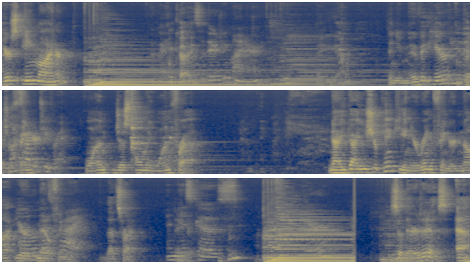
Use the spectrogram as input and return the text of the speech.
here's E minor. Okay. Okay. So move it here and put it your one fret finger, or two fret? one, just only one fret. I don't think Now you gotta use your pinky and your ring finger, not your oh, middle that's finger. Right. That's right. And There this goes Mhm. here. So there it is, F.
